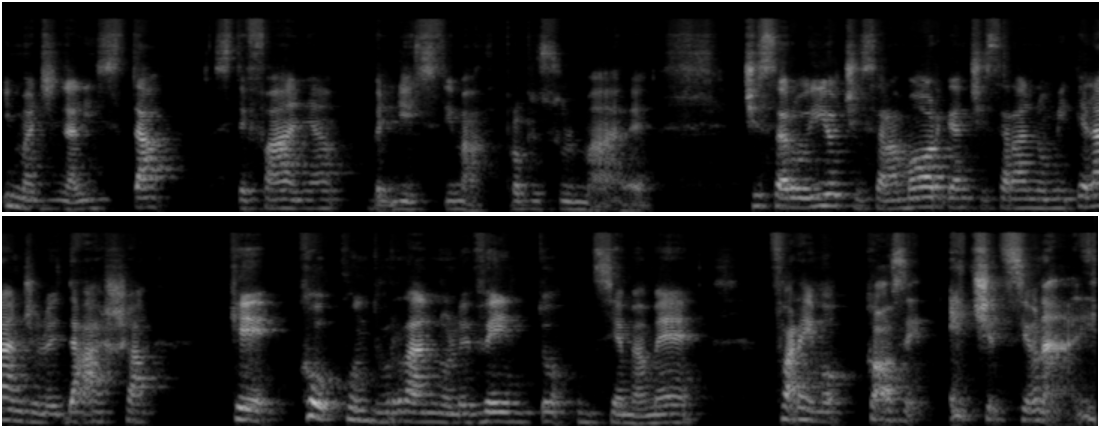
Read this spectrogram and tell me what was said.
immaginalista Stefania, bellissima, proprio sul mare. Ci sarò io, ci sarà Morgan, ci saranno Michelangelo e Dasha che co-condurranno l'evento insieme a me. Faremo cose eccezionali.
